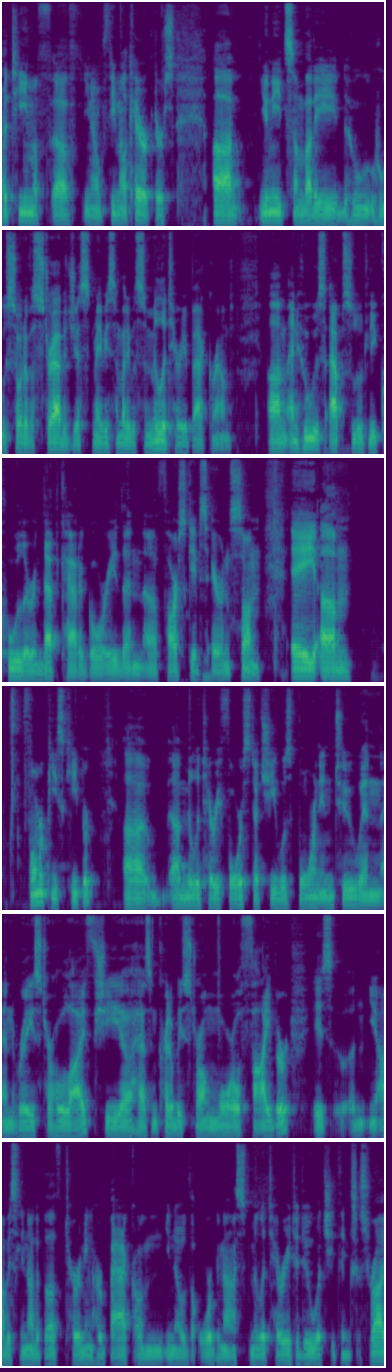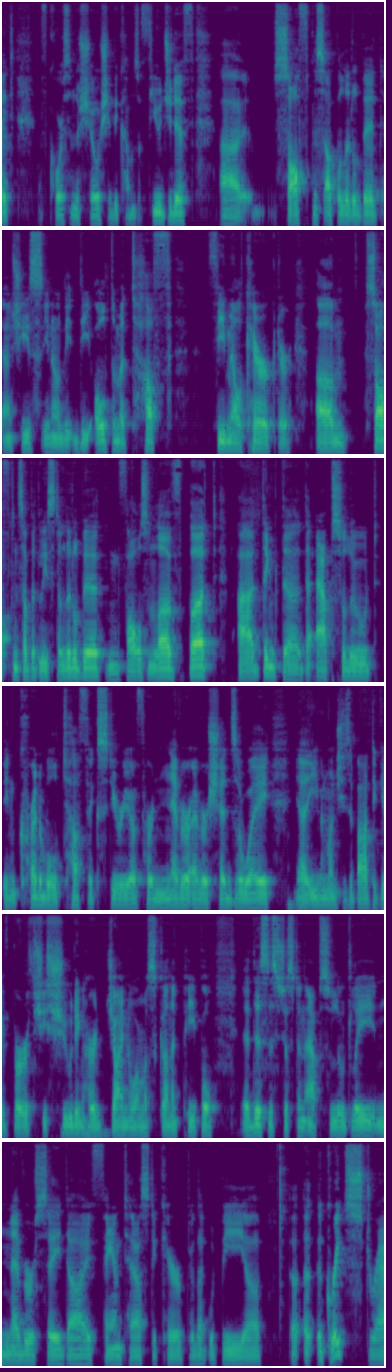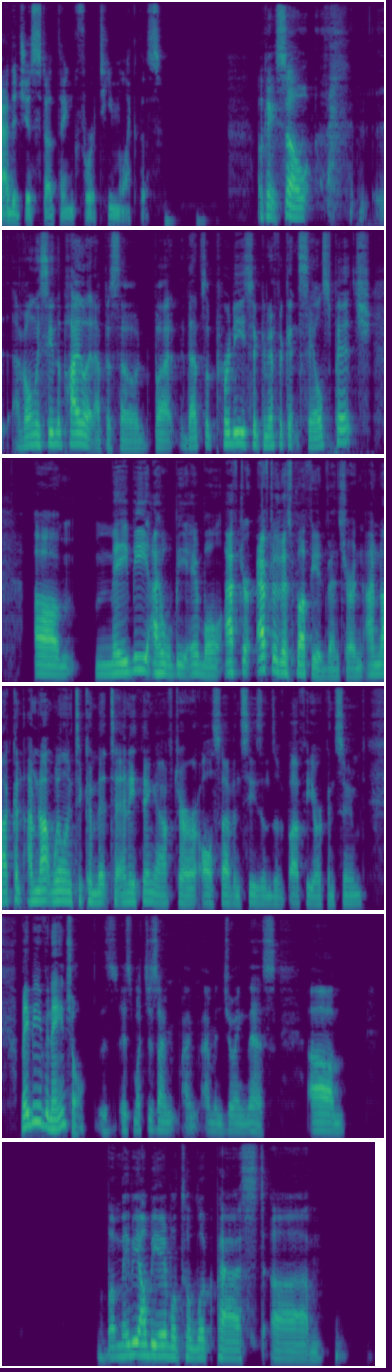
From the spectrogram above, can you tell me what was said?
a team of, of, you know female characters, um, you need somebody who who's sort of a strategist, maybe somebody with some military background. Um, and who is absolutely cooler in that category than uh, Farscape's Aeryn Sun, a um, former peacekeeper, uh, a military force that she was born into and, and raised her whole life. She uh, has incredibly strong moral fiber. Is uh, you know, obviously not above turning her back on you know the organized military to do what she thinks is right. Of course, in the show she becomes a fugitive, uh, softens up a little bit, and she's you know the the ultimate tough female character. Um, softens up at least a little bit and falls in love. But I think the the absolute incredible tough exterior of her never ever sheds away. Uh, even when she's about to give birth, she's shooting her ginormous gun at people. Uh, this is just an absolutely never say die, fantastic character that would be uh, a, a great strategist, I think, for a team like this. Okay, so I've only seen the pilot episode, but that's a pretty significant sales pitch. Um, maybe I will be able after after this Buffy adventure, and I'm not gonna, I'm not willing to commit to anything after all seven seasons of Buffy are consumed. Maybe even Angel, as, as much as I'm, I'm I'm enjoying this. Um, but maybe I'll be able to look past um,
